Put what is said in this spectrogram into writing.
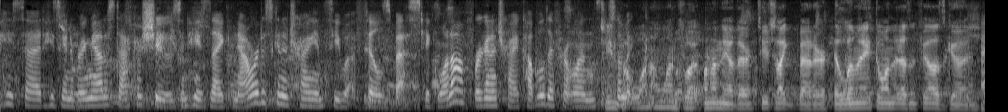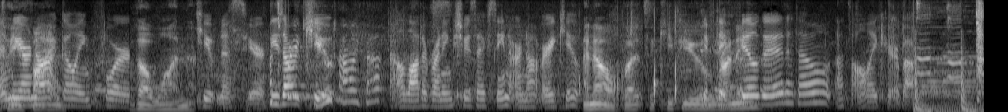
he said he's gonna bring me out a stack of shoes and he's like, now we're just gonna try and see what feels best. Take one off, we're gonna try a couple different ones. You can So put one on one foot, one on the other. See which you like better. Eliminate the one that doesn't feel as good. and we are not going for the one. cuteness here. These are Pretty cute. I like that. A lot of running shoes I've seen are not very cute. I know, but to keep you If they running. feel good though, that's all I care about.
